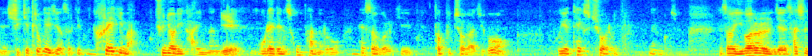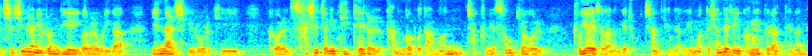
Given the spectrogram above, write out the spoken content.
예, 쉽게 쪼개져서 이렇게 크랙이 막 균열이 가 있는 예. 오래된 송판으로 그걸 이렇게 덧붙여 가지고 그게 텍스처를 낸 거죠. 그래서 이거를 이제 사실 70년이 흐른 뒤에 이거를 우리가 옛날식으로 이렇게 그걸 사실적인 디테일을 가는 것보다는 작품의 성격을 부여해서 가는 게 좋지 않겠냐. 그게 뭐 또 현대적인 관객들한테는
